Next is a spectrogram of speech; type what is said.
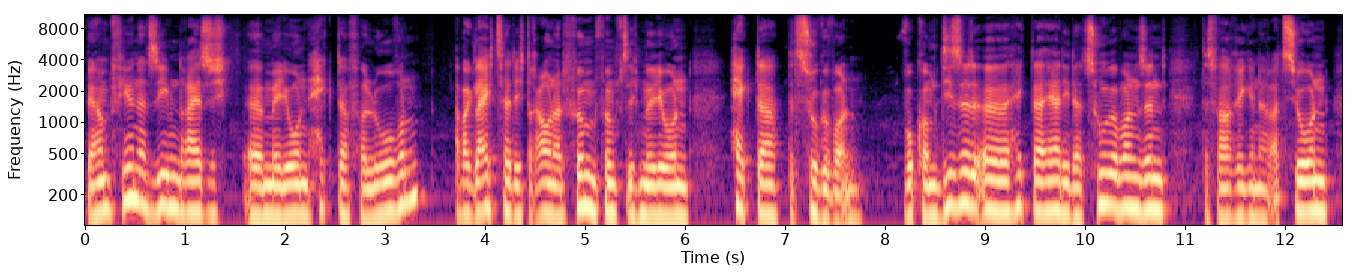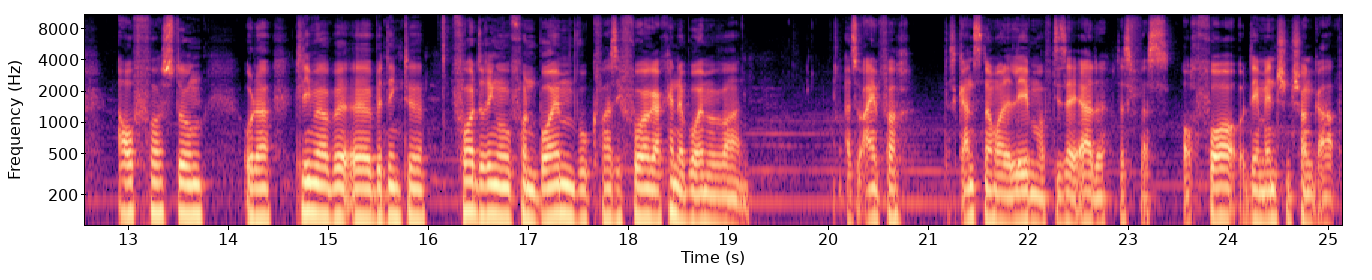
Wir haben 437 äh, Millionen Hektar verloren, aber gleichzeitig 355 Millionen Hektar dazugewonnen. Wo kommen diese äh, Hektar her, die dazugewonnen sind? Das war Regeneration, Aufforstung oder klimabedingte Vordringung von Bäumen, wo quasi vorher gar keine Bäume waren. Also einfach das ganz normale Leben auf dieser Erde, das was auch vor den Menschen schon gab.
